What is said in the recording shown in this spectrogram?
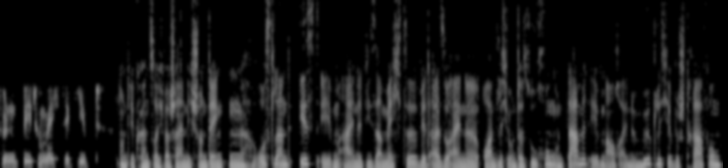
fünf Vetomächte gibt. Und ihr könnt es euch wahrscheinlich schon denken, Russland ist eben eine dieser Mächte, wird also eine ordentliche Untersuchung und damit eben auch eine mögliche Bestrafung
